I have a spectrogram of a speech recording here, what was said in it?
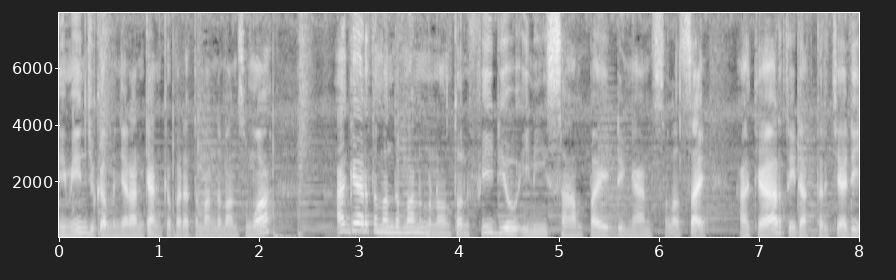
Mimin juga menyarankan kepada teman-teman semua agar teman-teman menonton video ini sampai dengan selesai agar tidak terjadi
